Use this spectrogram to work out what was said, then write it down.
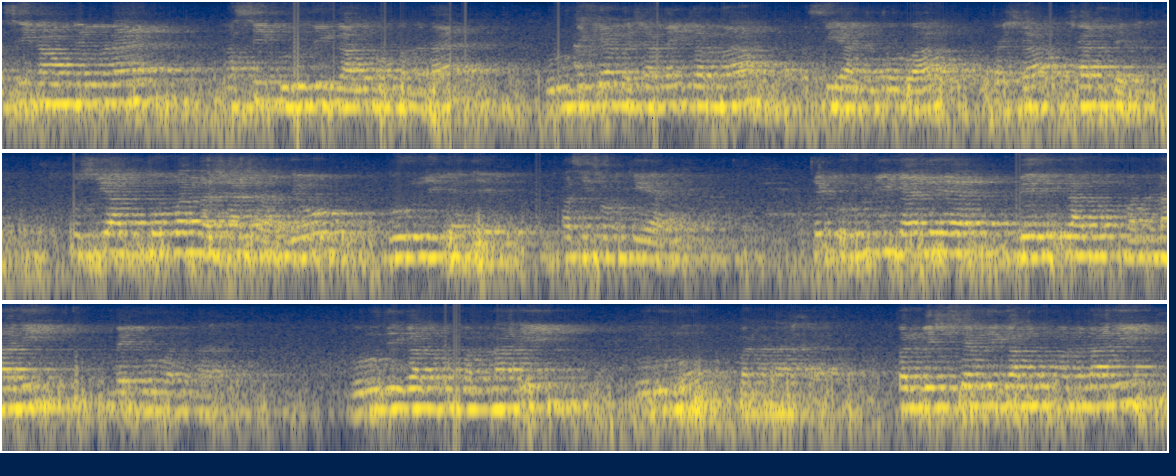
ਅਸੀਂ ਨਾਮ ਜਪਣਾ ਅਸੀਂ ਗੁਰੂ ਦੀ ਗੱਲ ਨੂੰ ਮੰਨਣਾ ਗੁਰੂ ਨੇ ਕਿਹਾ, ਨਸ਼ਾ ਨਹੀਂ ਕਰਨਾ, ਅਸੀਂ ਅੱਜ ਤੋਂ ਬਾਅਦ ਨਸ਼ਾ ਛੱਡ ਦੇਣਾ ਤੁਸੀਂ ਅੱਜ ਤੋਂ ਬਾਅਦ ਨਸ਼ਾ ਛੱਡ ਦਿਓ ਗੁਰੂ ਜੀ ਕਹਿੰਦੇ ਆ। ਅਸੀਂ ਸੁਣ ਕੇ ਆਏ। ਤੇ ਗੁਰੂ ਜੀ ਕਹਿੰਦੇ ਆ, ਮੇਰੀ ਗੱਲ ਨੂੰ ਮੰਨਣਾ ਹੀ ਮੈਨੂੰ ਮੰਨਣਾ ਹੈ। ਗੁਰੂ ਦੀ ਗੱਲ ਨੂੰ ਮੰਨਣਾ ਹੀ ਗੁਰੂ ਨੂੰ ਮੰਨਣਾ ਹੈ। ਪਰਮੇਸ਼ਰ ਦੀ ਗੱਲ ਨੂੰ ਮੰਨਣਾ ਹੀ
